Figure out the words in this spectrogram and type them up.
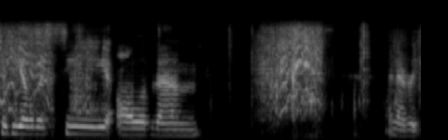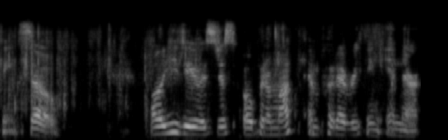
to be able to see all of them and everything. So all you do is just open them up and put everything in there.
